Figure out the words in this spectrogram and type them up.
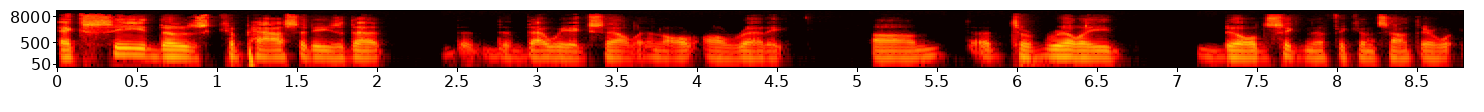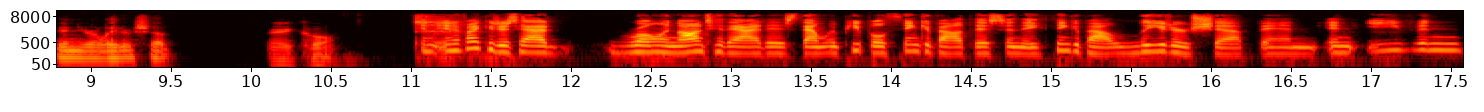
exceed those capacities that that, that we excel in already um, uh, to really build significance out there in your leadership. Very cool. And, and if I could just add, rolling on to that, is that when people think about this and they think about leadership, and and even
